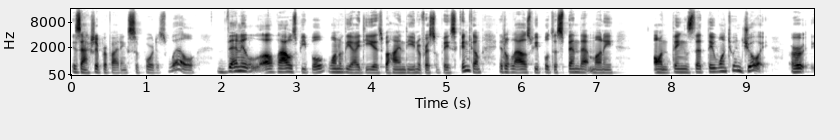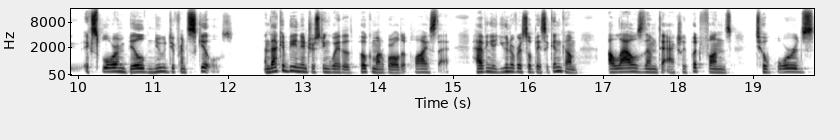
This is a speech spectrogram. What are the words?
is actually providing support as well, then it allows people, one of the ideas behind the universal basic income, it allows people to spend that money on things that they want to enjoy or explore and build new different skills. And that could be an interesting way that the Pokemon world applies that. Having a universal basic income allows them to actually put funds towards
